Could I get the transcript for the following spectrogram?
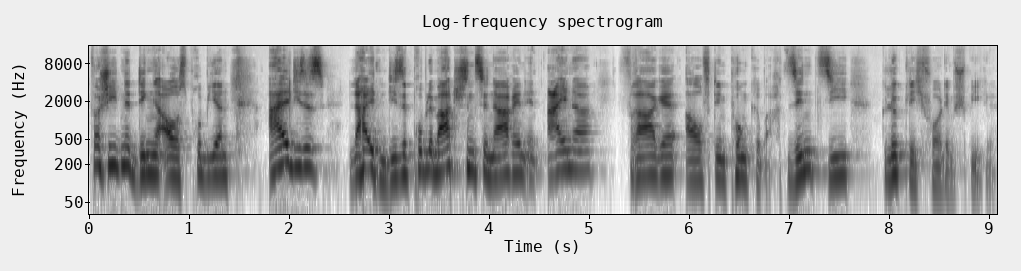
verschiedene Dinge ausprobieren. All dieses Leiden, diese problematischen Szenarien in einer Frage auf den Punkt gebracht. Sind sie glücklich vor dem Spiegel?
